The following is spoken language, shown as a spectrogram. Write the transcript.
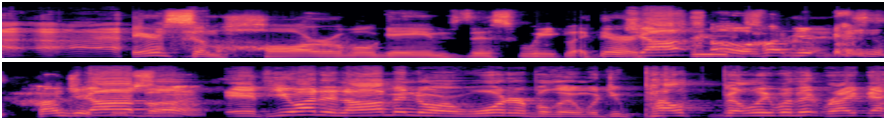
there's some horrible games this week. Like there are Ja- huge oh, 100 spreads. hundred Joba, if you had an almond or a water balloon, would you pelt Billy with it right now?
